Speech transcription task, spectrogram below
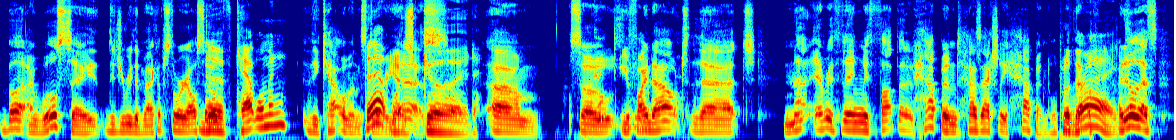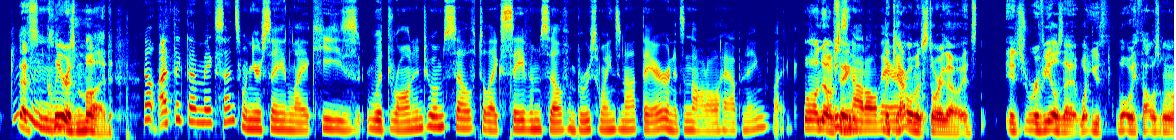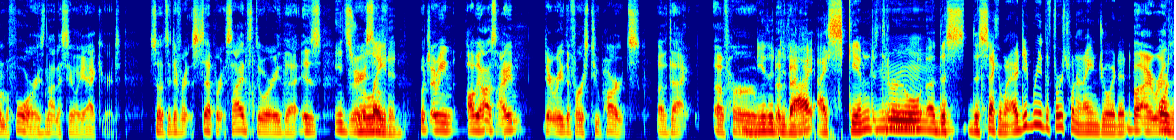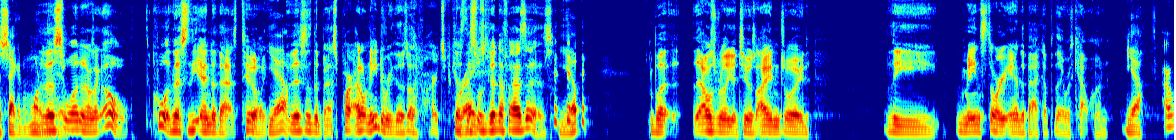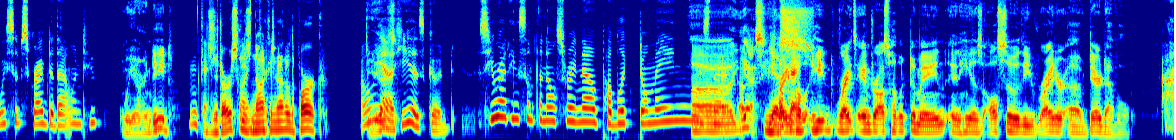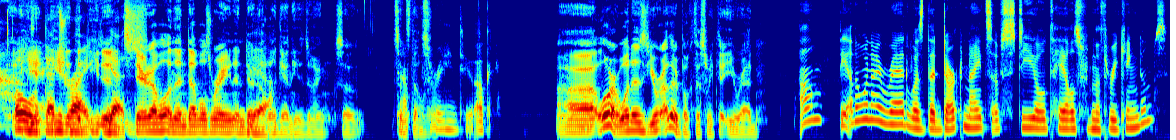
But I will say, did you read the backup story also? the Catwoman. the Catwoman That story. was yes. good. Um, so Good you find out that not everything we thought that had happened has actually happened. We'll put it that way. I know that's that's Hmm. clear as mud. No, I think that makes sense when you're saying like he's withdrawn into himself to like save himself, and Bruce Wayne's not there, and it's not all happening. Like, Well, no, I'm He's saying not all there. the. Catwoman story though. It's it reveals that what you what we thought was going on before is not necessarily accurate. So it's a different, separate side story that is It's very self- related. which I mean, I'll be honest, I didn't read the first two parts of that of her. Neither did I. I skimmed through uh, Mm. the s- the second one. I did read the first one and I enjoyed it, But I or read the second one. this one. one, and I was like, oh, cool. And this is the end of that too. Like, Yeah. this is the best part. I don't need to read those other parts because this was good enough as is. Yep. but that was really good too. Is I enjoyed the main story and the backup there with Catwoman. Yeah. Are we subscribed to that one too? We are indeed. Okay. Zdarsky's Fine, knocking catch it up. out of the park. Oh He yeah, is. he is good. Is he writing something else right now? Public domain? Is Uh, that? oh, yes, he's Yes. writing Okay. he writes and draws public domain, and he is also the writer of Daredevil. Oh, He- that's he did the- right. he did Yes. Daredevil, and then Devil's Reign, and Daredevil Yeah. again. He's doing so since Devil's Devil's Reign too. Okay. Uh, Laura, what is your other book this week that you read? Um, the other one I read was The Dark Knights of Steel Tales from the Three Kingdoms.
